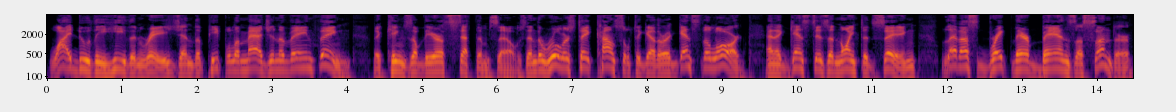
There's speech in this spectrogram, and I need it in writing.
Why do the heathen rage and the people imagine a vain thing? The kings of the earth set themselves, and the rulers take counsel together against the Lord and against his anointed, saying, Let us break their bands asunder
